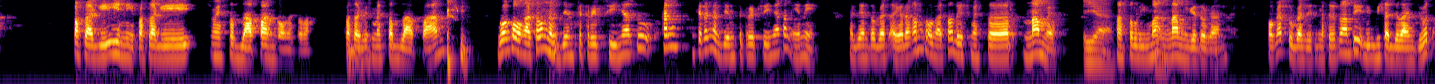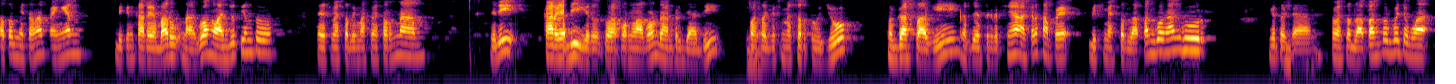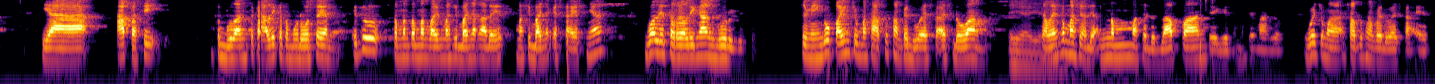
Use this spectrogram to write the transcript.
pas lagi ini pas lagi semester 8 kalau nggak salah pas Hmm. lagi semester 8 gua kalau nggak salah ngerjain skripsinya tuh kan kita ngerjain skripsinya kan ini ngerjain tugas akhirnya kan kalau nggak salah dari semester 6 ya Iya. semester 5 Iya. 6 gitu kan pokoknya tugas di semester itu nanti bisa dilanjut atau misalnya pengen bikin karya baru nah gue ngelanjutin tuh dari semester 5 semester 6 jadi karya di gitu tuh laporan-laporan udah hampir jadi pas Iya. lagi semester 7 ngegas lagi ngerjain skripsinya akhirnya sampai di semester 8 gue nganggur gitu Hmm. kan. Semester 8 tuh gue cuma ya apa sih sebulan sekali ketemu dosen. Itu teman-teman lain masih banyak ada masih banyak SKS-nya gue literally nganggur gitu. Seminggu paling cuma satu sampai dua SKS doang. Iya, iya. kalian kan masih ada 6, masih ada 8 kayak gitu masih nganggur. Gue cuma satu sampai dua SKS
